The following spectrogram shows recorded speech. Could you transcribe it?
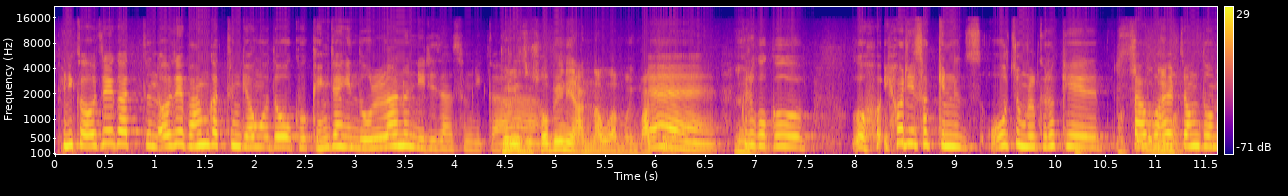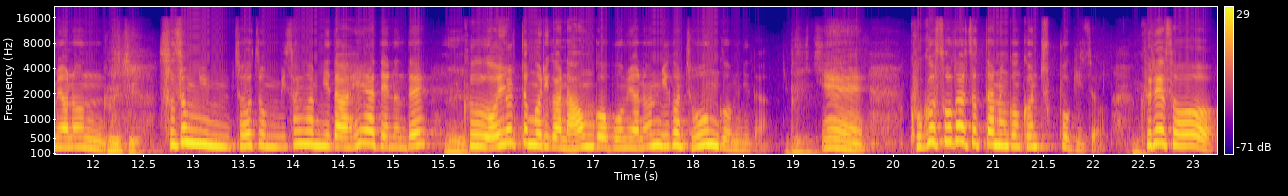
그러니까 어제 같은 어제 밤 같은 경우도 그 굉장히 놀라는 일이지 않습니까? 그래서 소변이 안 나오고 뭐 막히고. 예. 그리고 그 어, 혈이 섞인 오줌을 그렇게 막 싸고 할. 정도면은 그렇지 스승님 저 좀 이상합니다 해야 되는데 네. 그 어혈 덩어리가 나온 거 보면은 이건 좋은 겁니다. 네. 예. 그거 쏟아졌다는 건 그건 축복이죠. 음. 그래서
